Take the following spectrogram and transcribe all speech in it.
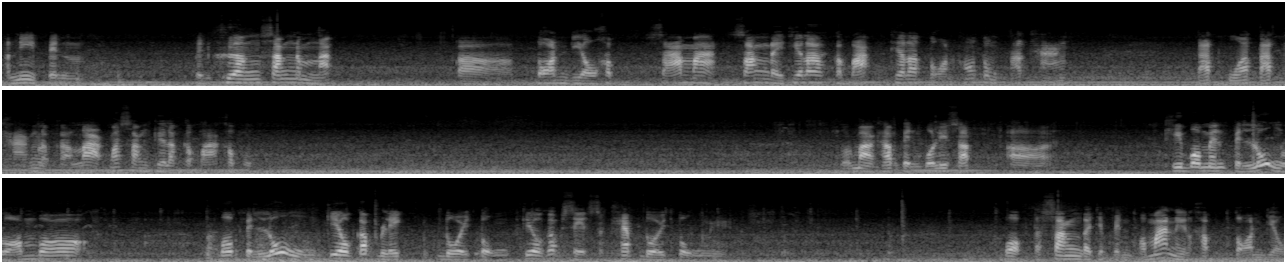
อันนี้เป็น เป็นเครื่องสั่งน้ำหนักอตอนเดียวครับ สามารถสั่งได้ทีละกระบะทีละตอนเขาต้องตัดหาง ตัดหัวตัดหางแล้วก็ลากมาสั่งทีละกระบะครับผมส่วนมากครับเป็นบริษัทที่บอแมนเป็นโล่งหลอมบอบอเป็นโล่งเกี่ยวกับเหล็กโดยตรง เกี่ยวกับเศษสแครปโดยตรงนี่บอกแต่สั่งก็จะเป็นประมาณนี้แหละครับ ตอนเดียว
